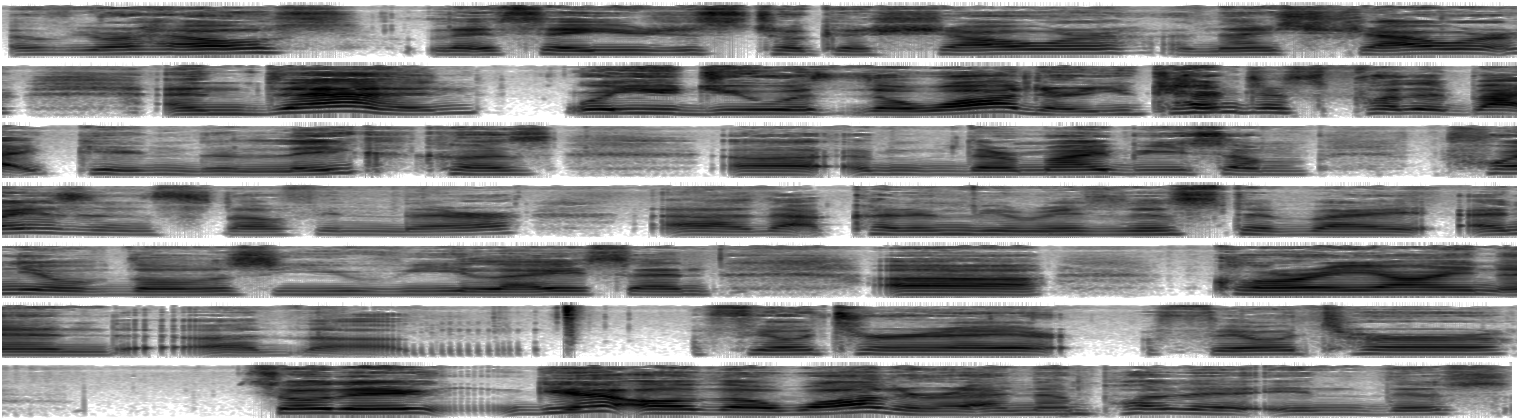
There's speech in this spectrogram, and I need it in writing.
of your house, let's say you just took a shower, a nice shower, and then what you do with the water, you can't just put it back in the lake because uh, there might be some poison stuff in there uh, that couldn't be resisted by any of those UV lights and uh, chlorine and uh, the filter filter. So they get all the water and then put it in this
